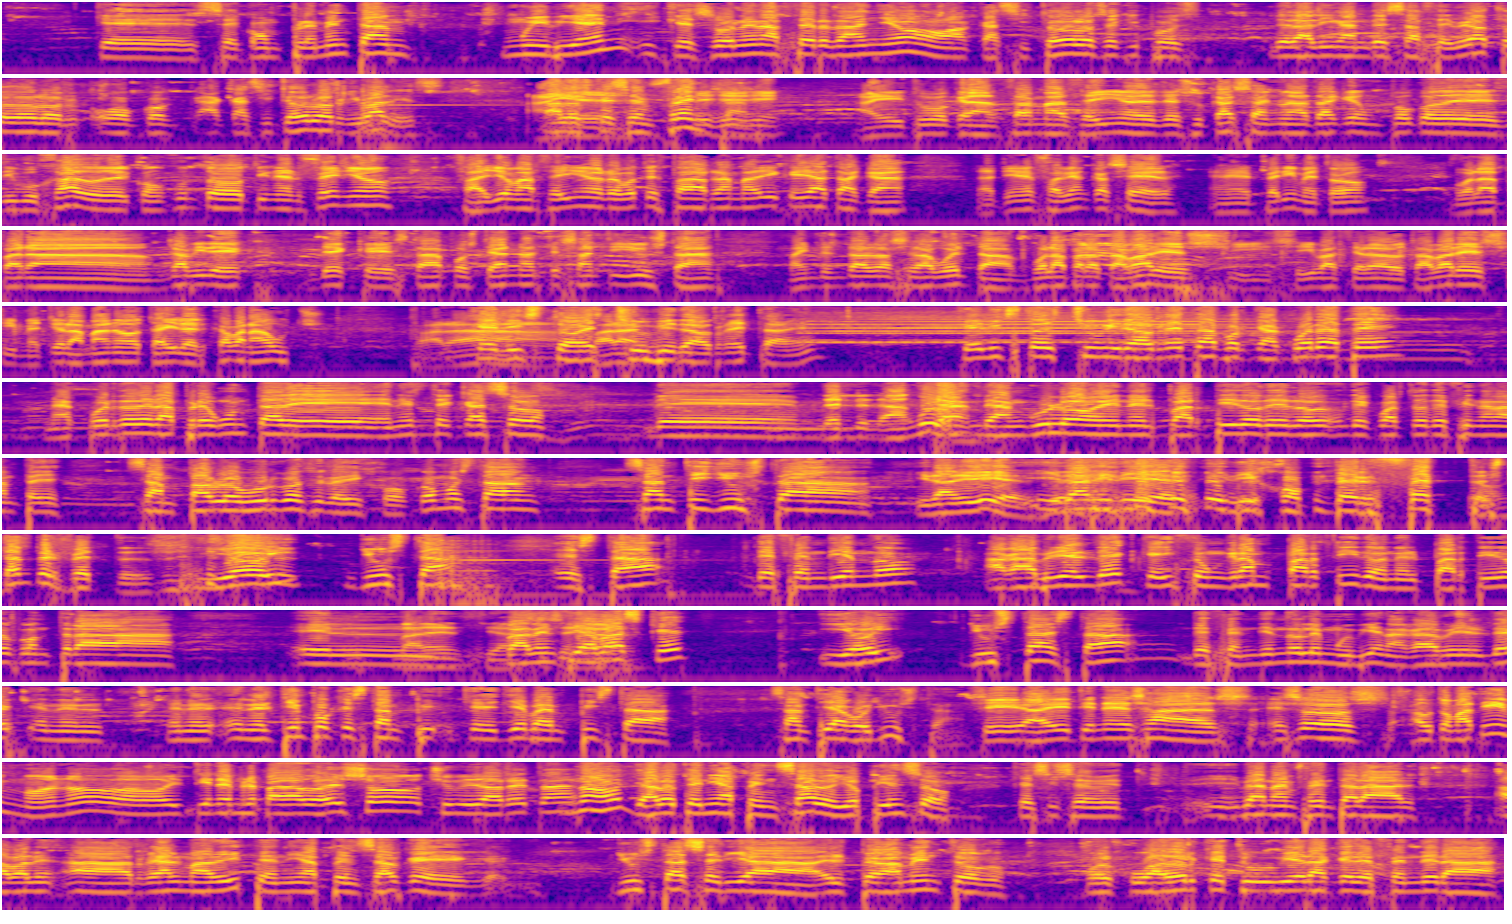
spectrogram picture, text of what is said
que se complementan muy bien y que suelen hacer daño a casi todos los equipos de la Liga Andesa CB, a todos los, o a casi todos los rivales a los que se enfrentan. Sí, sí, sí. Ahí tuvo que lanzar Marcelino desde su casa en un ataque un poco desdibujado del conjunto tinerfeño. Falló Marcelino, rebotes para Real Madrid que ya ataca. La tiene Fabián Caser en el perímetro. Bola para Gaby Deck. Deck que está posteando ante Santi Justa. Va a intentar darse la vuelta. Bola para Tavares y se iba hacia el lado Tavares y metió la mano Tyler Cabanauch. Para, Qué listo es para- Chubi Daurreta, ¿eh? Qué listo es Chubi Daurreta porque acuérdate, me acuerdo de la pregunta de, en este caso, de, Angulo. de, de Angulo en el partido de, lo- de cuartos de final ante San Pablo Burgos y le dijo, ¿cómo están Santi Justa Y Dani Díez. y Dani Díez? Y dijo, perfecto. Están perfectos. Y hoy Justa está defendiendo a Gabriel Deck, que hizo un gran partido en el partido contra el Valencia, Valencia sí. Basket. Y hoy Justa está defendiéndole muy bien a Gabriel Deck en el, en el, en el tiempo que, está en que lleva en pista Santiago Justa. Sí, ahí tiene esas, esos automatismos, ¿no? Hoy tiene preparado eso, Chubidarreta. No, ya lo tenía pensado. Yo pienso que si se iban a enfrentar al, a, Valen- a Real Madrid, tenía pensado que Justa sería el pegamento o el jugador que tuviera que defender a,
